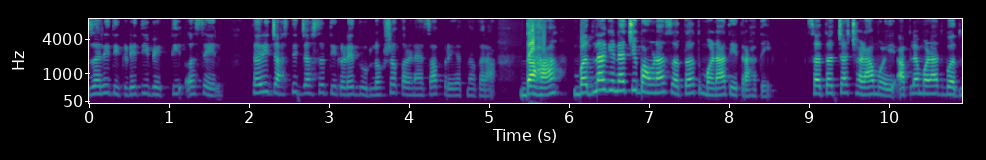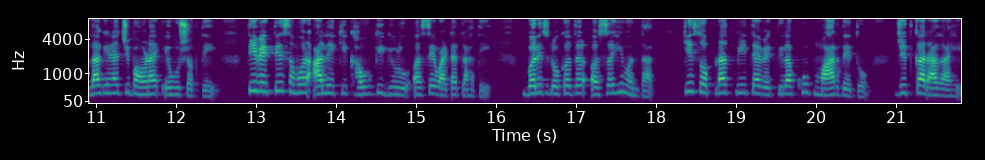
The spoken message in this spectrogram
जरी तिकडे ती व्यक्ती असेल तरी जास्तीत जास्त तिकडे दुर्लक्ष करण्याचा प्रयत्न करा. दहा बदला घेण्याची भावना सतत मनात येत राहते. सततच्या छळामुळे आपल्या मनात बदला घेण्याची भावना येऊ शकते. ती व्यक्ती समोर आली की खाऊ की गिळू असे वाटत राहते. बरीच लोक तर असंही म्हणतात की स्वप्नात मी त्या व्यक्तीला खूप मार देतो जितका राग आहे.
